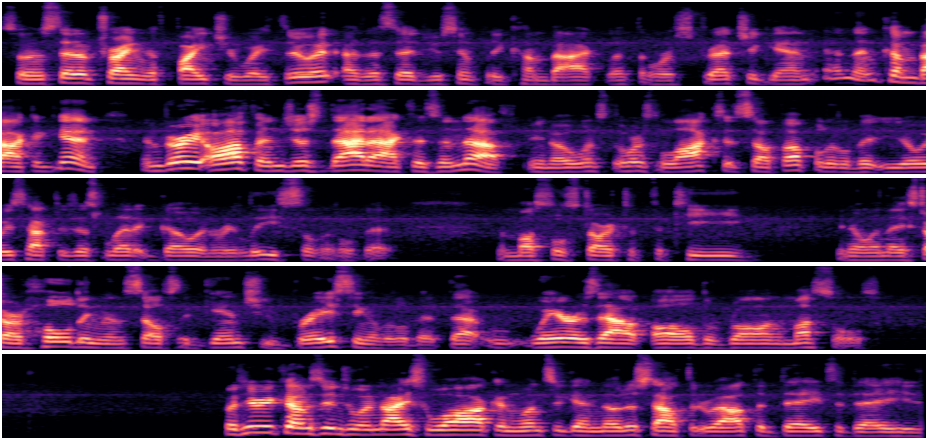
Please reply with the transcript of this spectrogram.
So instead of trying to fight your way through it, as I said, you simply come back, let the horse stretch again, and then come back again. And very often, just that act is enough. You know, once the horse locks itself up a little bit, you always have to just let it go and release a little bit the muscles start to fatigue. You know, when they start holding themselves against you, bracing a little bit, that wears out all the wrong muscles. But here he comes into a nice walk, and once again, notice how throughout the day today he,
